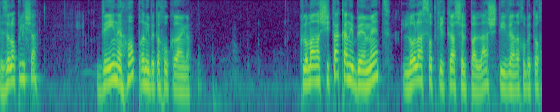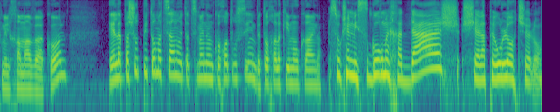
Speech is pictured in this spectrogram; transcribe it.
וזה לא פלישה. והנה, הופ, אני בתוך אוקראינה. כלומר, השיטה כאן היא באמת לא לעשות קרקס של פלשתי ואנחנו בתוך מלחמה והכול, אלא פשוט פתאום מצאנו את עצמנו עם כוחות רוסיים בתוך חלקים מאוקראינה. סוג של מסגור מחדש של הפעולות שלו.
